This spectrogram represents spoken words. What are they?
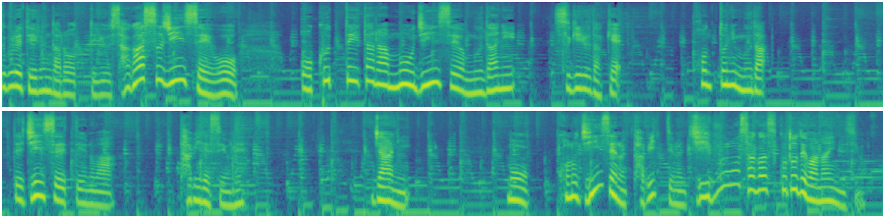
優れているんだろうっていう探す人生を送っていたらもう人生を無駄に過ぎるだけ。本当に無駄。で人生っていうのは旅ですよね。ジャーニー。もうこの人生の旅っていうのは自分を探すことではないんですよ。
